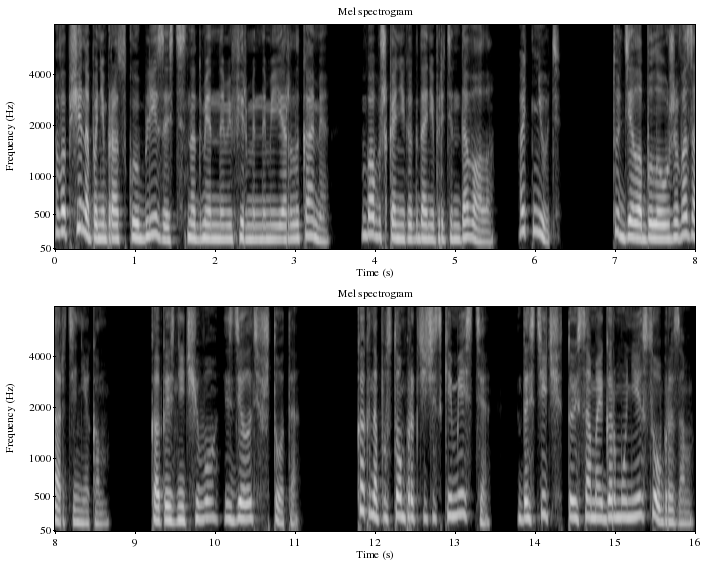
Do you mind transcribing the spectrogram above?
Вообще на понебратскую близость с надменными фирменными ярлыками бабушка никогда не претендовала. Отнюдь. Тут дело было уже в азарте неком. Как из ничего сделать что-то. Как на пустом практически месте достичь той самой гармонии с образом,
